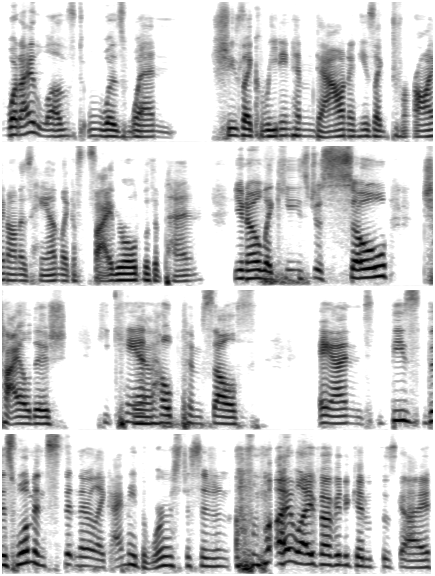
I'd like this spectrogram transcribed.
what I loved was when she's like reading him down and he's like drawing on his hand like a five year old with a pen. You know, like he's just so childish. He can't Yeah. help himself. And these this woman's sitting there like, I made the worst decision of my life having a kid with this guy.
